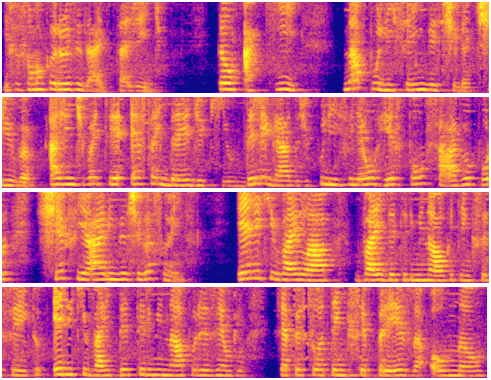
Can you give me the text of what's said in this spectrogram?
Isso é só uma curiosidade, tá, gente? Então, aqui, na polícia investigativa, a gente vai ter essa ideia de que o delegado de polícia ele é o responsável por chefiar investigações. Ele que vai lá, vai determinar o que tem que ser feito, ele que vai determinar, por exemplo, se a pessoa tem que ser presa ou não,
